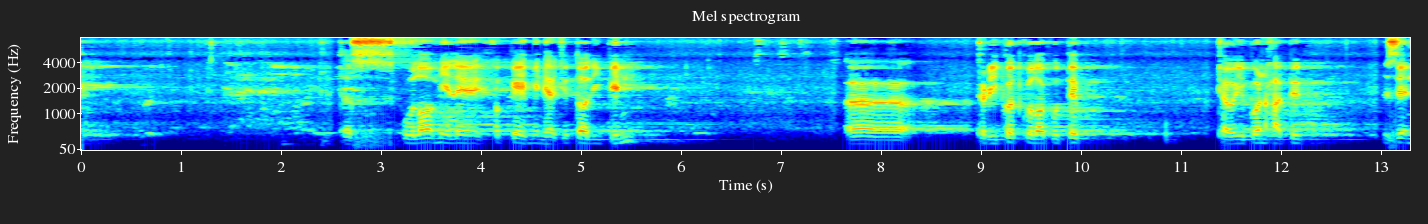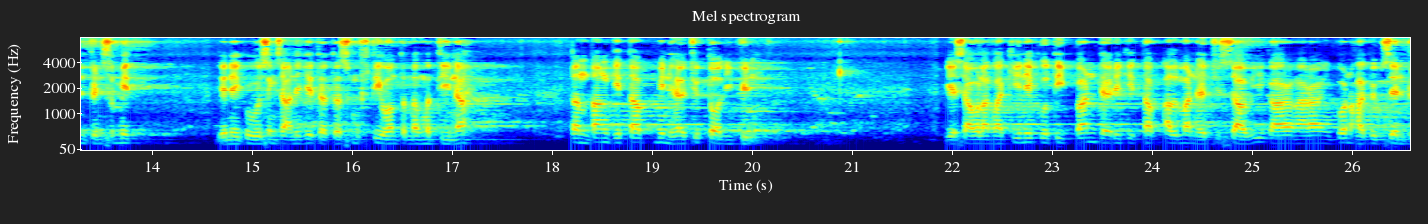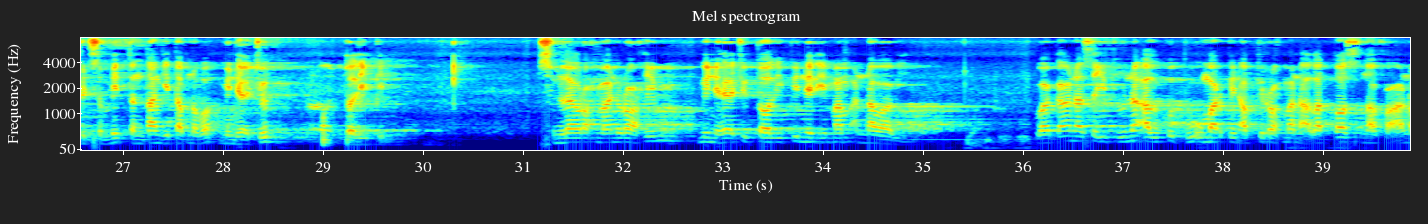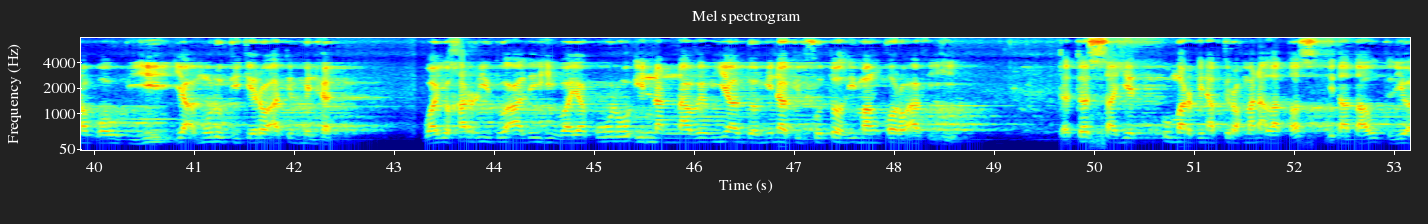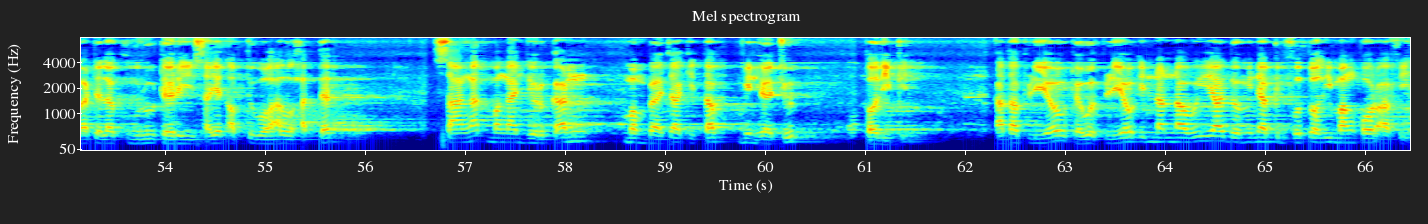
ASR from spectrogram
Terus kula milih fikih Minhajut Talibin. Uh, berikut kula kutip. Dawuhipun Habib Zain bin Semit. Ini ku sing saniki dados mufti wonten tentang Madinah tentang kitab Minhajut Talibin Ya saya ulang lagi ini kutipan dari kitab Al-Manhajus Sawi pun Habib Zain bin Semit tentang kitab Nawa Minhajut Talibin. Bismillahirrahmanirrahim. Minhajut Talibin dari Imam An-Nawawi. Wa kana sayyiduna al-qutbu Umar bin Abdurrahman al-Attas nafa'ana wa bihi ya'muru bi qira'atil minhaj wa yukharridu alaihi wa yaqulu innan nawawiyya domina bil futuh liman qara'a fihi Dados Sayyid Umar bin Abdurrahman Al-Atas, kita tahu beliau adalah guru dari Sayyid Abdullah Al-Haddad, sangat menganjurkan membaca kitab Minhajud Talibin. Kata beliau, dawuh beliau, Inna Nawawiya domina bil futuh limang korafi.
